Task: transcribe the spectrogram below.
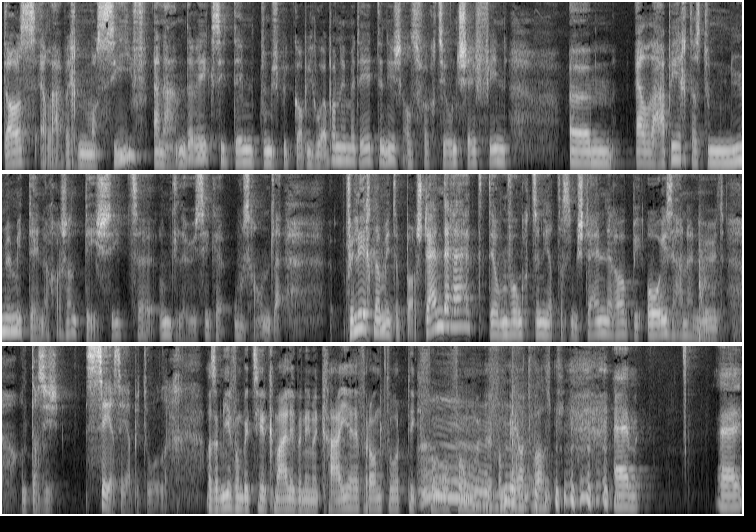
das erlebe ich massiv eine Änderung, seitdem zum Beispiel Gabi Huber nicht mehr dort ist, als Fraktionschefin. Ähm, erlebe ich, dass du nicht mehr mit denen kannst an den Tisch sitzen und Lösungen aushandeln kannst. Vielleicht noch mit ein paar Ständeräten, darum funktioniert das im Ständerat, bei uns auch nicht. Und das ist sehr, sehr bedauerlich. Also wir vom Bezirk Meil übernehmen keine Verantwortung von, vom, äh, vom Beat ähm, äh,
